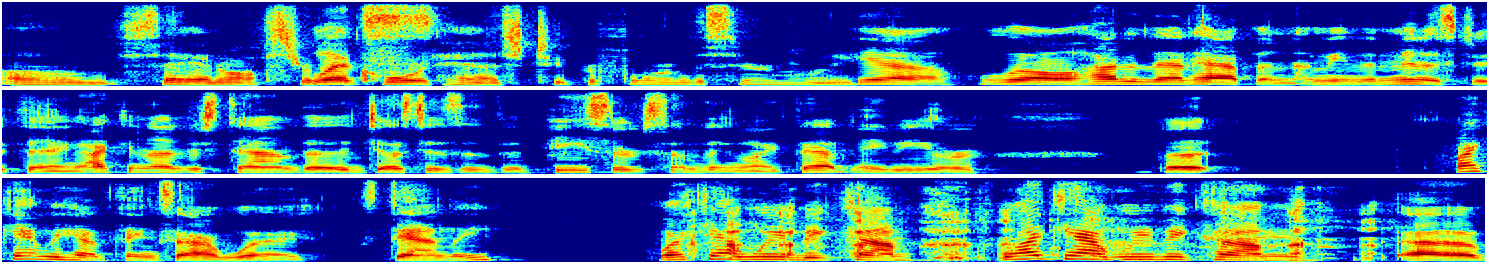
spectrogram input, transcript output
um, say an officer Let's, of the court has to perform the ceremony. Yeah. Well, how did that happen? I mean, the minister thing. I can understand the justice of the peace or something like that, maybe, or, but why can't we have things our way, Stanley? Why can't we become? Why can't we become uh,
